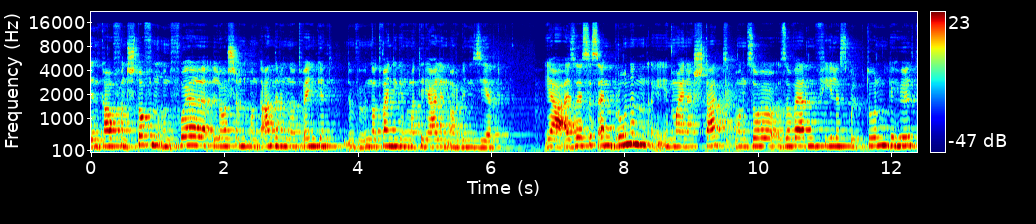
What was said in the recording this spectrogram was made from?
den Kauf von Stoffen und Feuerlöschern und anderen notwendigen, notwendigen Materialien organisiert. Ja, also es ist ein Brunnen in meiner Stadt und so, so werden viele Skulpturen gehüllt.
